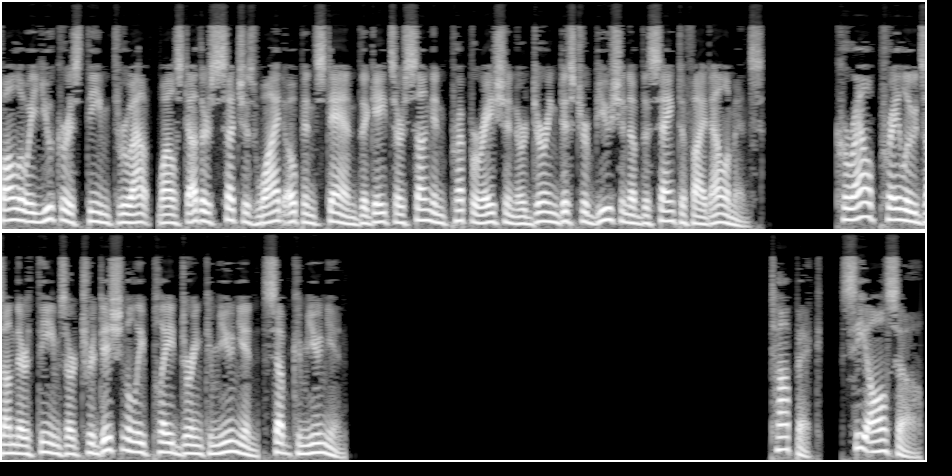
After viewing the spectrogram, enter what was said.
follow a Eucharist theme throughout, whilst others such as Wide Open Stand the Gates are sung in preparation or during distribution of the sanctified elements. Chorale preludes on their themes are traditionally played during communion sub communione. See also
